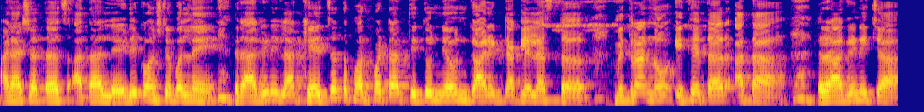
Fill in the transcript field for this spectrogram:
आणि अशातच आता लेडी कॉन्स्टेबलने रागिणीला खेचत फरफटत तिथून नेऊन गाडीत टाकलेलं असतं. मित्रांनो इथे तर आता रागिणीच्या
